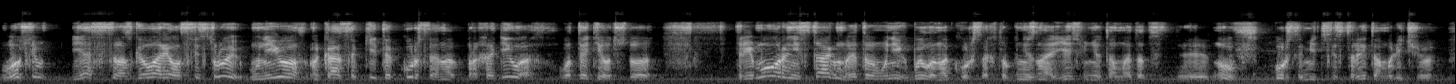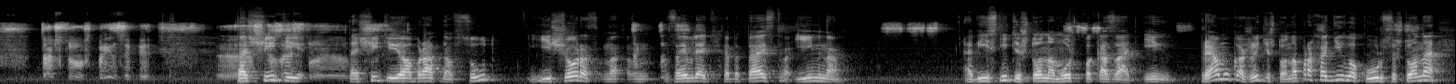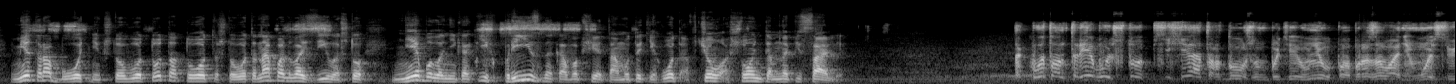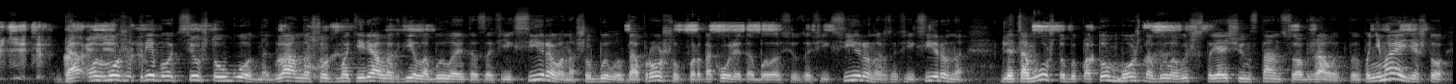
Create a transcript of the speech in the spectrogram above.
В общем, я разговаривал с сестрой, у нее, оказывается, какие-то курсы она проходила, вот эти вот, что Тремор, Нистагм, это у них было на курсах, только не знаю, есть у нее там этот, э, ну, курсы медсестры там или что. Так что, в принципе... Э, тащите, сказать, что, э, тащите ее обратно в суд, еще раз на, заявляйте ходатайство и именно объясните, что она может показать. И прямо укажите, что она проходила курсы, что она медработник, что вот то-то, то-то, что вот она подвозила, что не было никаких признаков вообще там вот этих вот, в чем, что они там написали. Так вот он требует, что психиатр должен быть у него по образованию, мой свидетель. Да, Охренеть. он может требовать все, что угодно. Главное, чтобы в материалах дела было это зафиксировано, чтобы было допрос, чтобы в протоколе это было все зафиксировано, зафиксировано, для того, чтобы потом можно было вышестоящую инстанцию обжаловать. Вы понимаете, что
